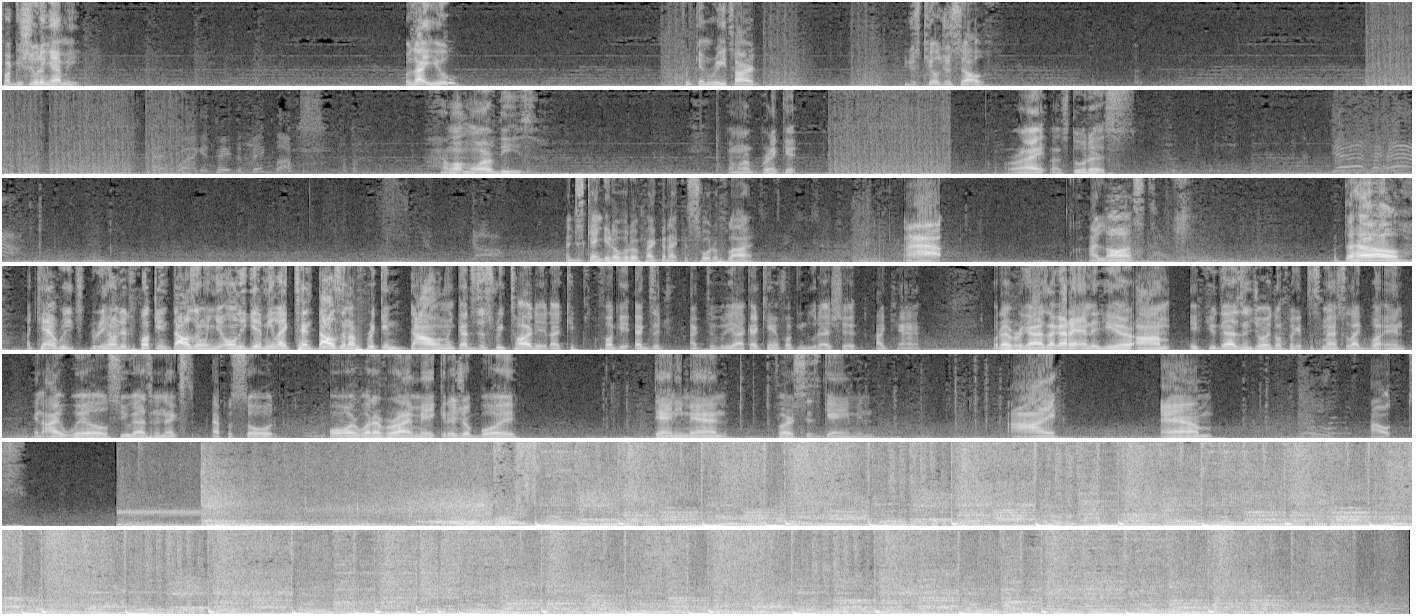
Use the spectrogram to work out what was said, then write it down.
Fuck is shooting at me? Was that you? Freaking retard. You just killed yourself. That's why I get paid the big bucks. I want more of these. I'm gonna break it. Alright, let's do this. I just can't get over the fact that I can sort of fly. Ah! I lost. What the hell? I can't reach 300 fucking thousand when you only give me like 10,000 a freaking down. Like that's just retarded. I can't fucking exit activity. Like I can't fucking do that shit. I can't. Whatever guys, I gotta end it here. Um, if you guys enjoyed, don't forget to smash the like button. And I will see you guys in the next episode. Or whatever I make. It is your boy, Dannymann versus Gaming. I am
